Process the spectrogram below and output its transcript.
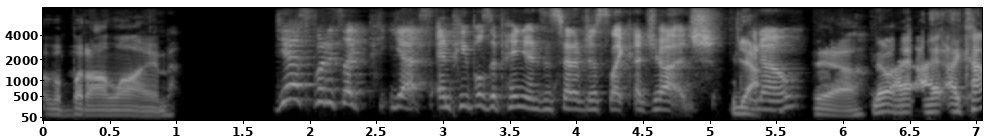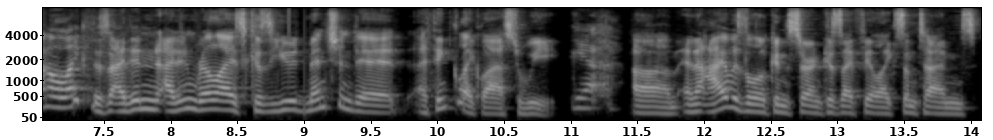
uh, but online. yes, but it's like yes, and people's opinions instead of just like a judge. Yeah. you know. Yeah. no, I I, I kind of like this. I didn't I didn't realize because you had mentioned it. I think like last week. Yeah. Um, and I was a little concerned because I feel like sometimes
